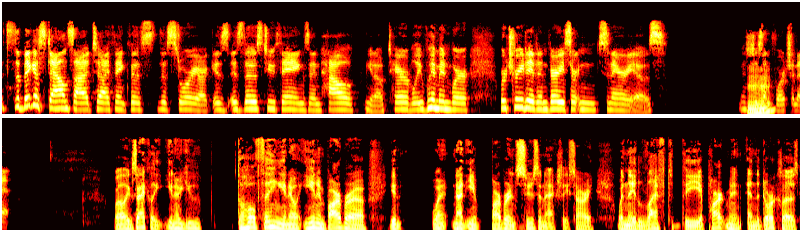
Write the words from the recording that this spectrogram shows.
it's the biggest downside to I think this this story arc is is those two things and how you know terribly women were were treated in very certain scenarios. It's just Mhm. unfortunate. Well, exactly. You know, you the whole thing. You know, Ian and Barbara. You when not Ian, Barbara and Susan actually. Sorry, when they left the apartment and the door closed,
